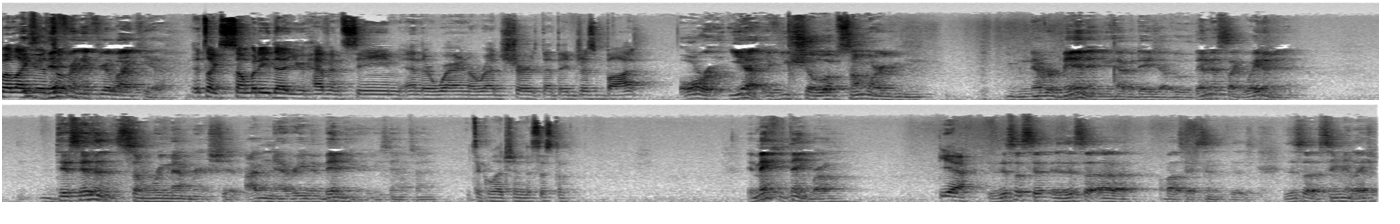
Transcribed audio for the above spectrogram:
but like it's, it's, different if you're like, yeah, it's like somebody that you haven't seen and they're wearing a red shirt that they just bought. or yeah, if you show up somewhere you you've never been and you have a deja vu, then it's like, wait a minute, this isn't some remembrance shit. I've never even been here. You see what I'm saying? It's a glitch in the system. It makes you think, bro. Yeah. Is this a is this a uh, about to say sim- is this a simulation?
